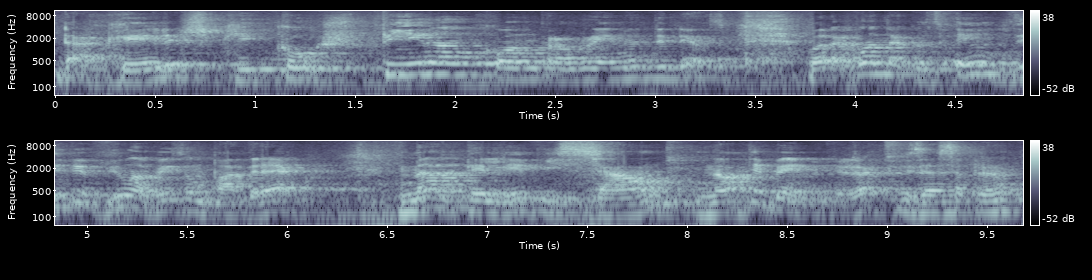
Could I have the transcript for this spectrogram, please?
daqueles que conspiram contra o reino de Deus. Agora, quanta coisa. Eu, inclusive, vi uma vez um padreco na televisão, note bem, já que fizer essa pergunta,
